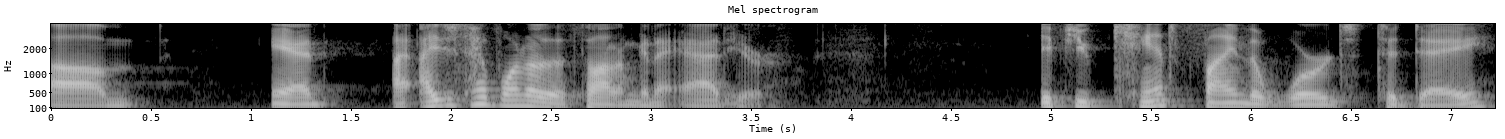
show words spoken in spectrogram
Um, and I, I just have one other thought I'm going to add here. If you can't find the words today,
